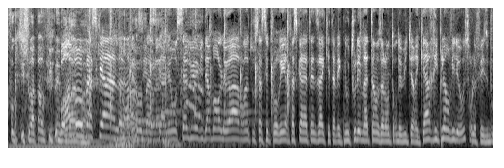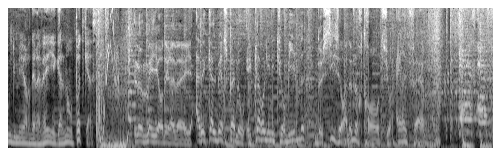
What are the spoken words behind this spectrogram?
Faut que tu sois pas occupé. Bravo. Pascal. Bravo Merci, Pascal. Et on salue évidemment le Havre. hein, tout ça c'est pour rire. Pascal Atenza qui est avec nous tous les matins aux alentours de 8h15. Replay en vidéo sur le Facebook du meilleur des réveils également en podcast. Le meilleur des réveils avec Albert Spano et Caroline Turbide de 6h à 9h30 sur RFM. RFM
